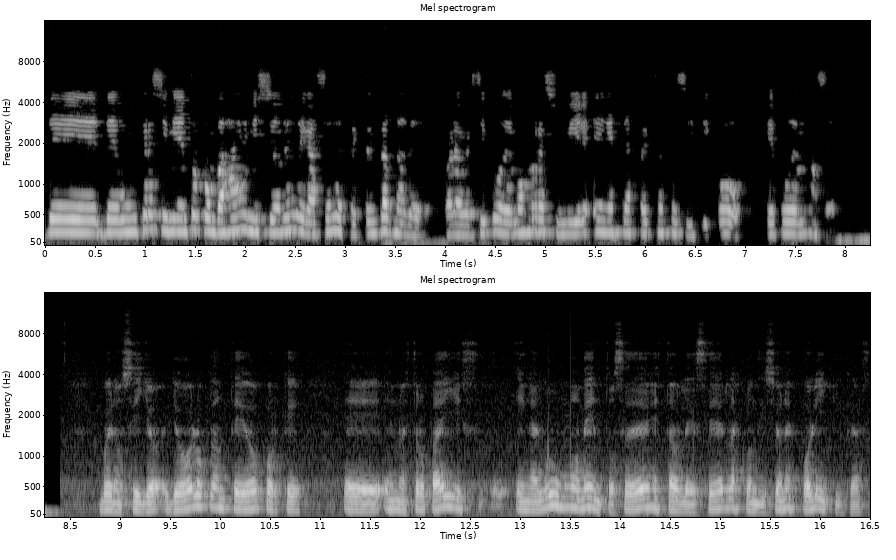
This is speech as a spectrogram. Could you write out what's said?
de, un crecimiento con bajas emisiones de gases de efecto invernadero, para ver si podemos resumir en este aspecto específico qué podemos hacer. Bueno, sí, yo, yo lo planteo porque eh, en nuestro país en algún momento se deben establecer las condiciones políticas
